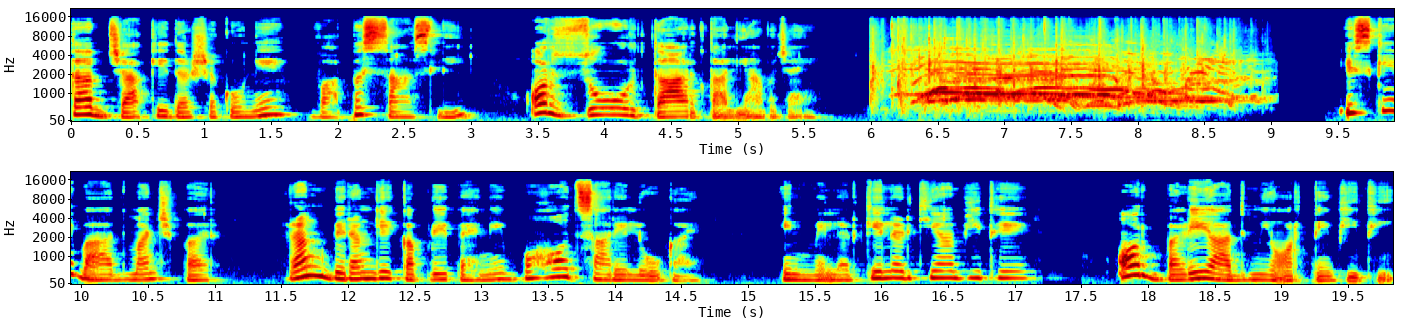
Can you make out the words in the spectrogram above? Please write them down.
तब जाके दर्शकों ने वापस सांस ली और जोरदार तालियाँ बजाई। इसके बाद मंच पर रंग बिरंगे कपड़े पहने बहुत सारे लोग आए। इनमें लड़के लड़कियाँ भी थे और बड़े आदमी औरतें भी थीं।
